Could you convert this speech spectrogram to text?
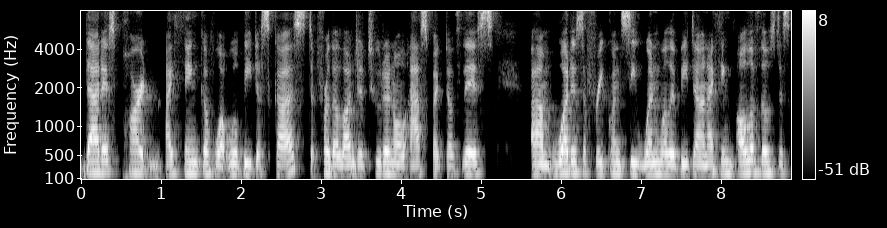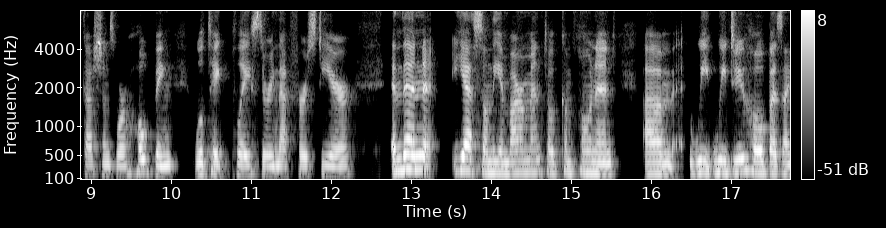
that is part, I think, of what will be discussed for the longitudinal aspect of this Um, what is the frequency? When will it be done? I think all of those discussions we're hoping will take place during that first year. And then, yes, on the environmental component, um, we, we do hope, as I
